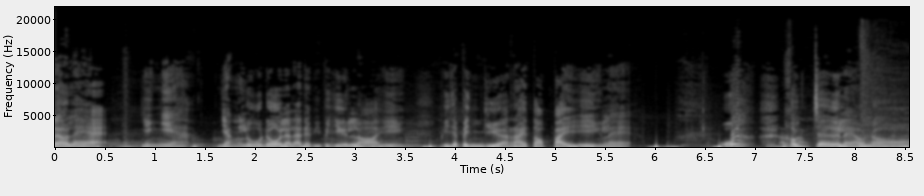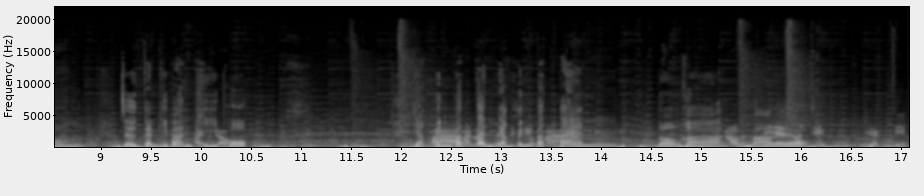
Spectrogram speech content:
แล้วแหละ อย่างเงี้ย อย่างรู้โดนแล้วแหละเดี๋ยวพี่ไปยืนล่อเอง พี่จะเป็นเหยื่อรายต่อไปเองแหละอุ้ยเขาเจอแล้วน้อง เจอกันที่บ้านผีพบ อยากเป็นป้าแตนอยากเป็นป้าแตนน้องขามันมาแล้วเจ็บกูอยากเจ็บ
